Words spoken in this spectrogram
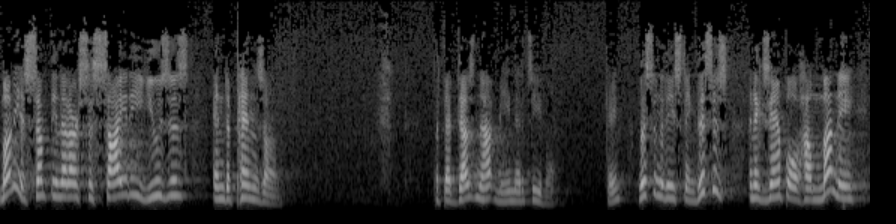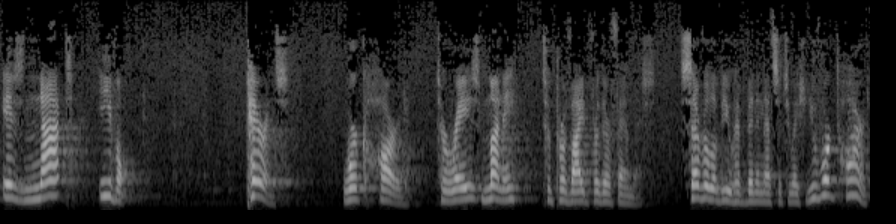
Money is something that our society uses and depends on. But that does not mean that it's evil. Okay? Listen to these things. This is an example of how money is not evil. Parents work hard to raise money to provide for their families. Several of you have been in that situation. You've worked hard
